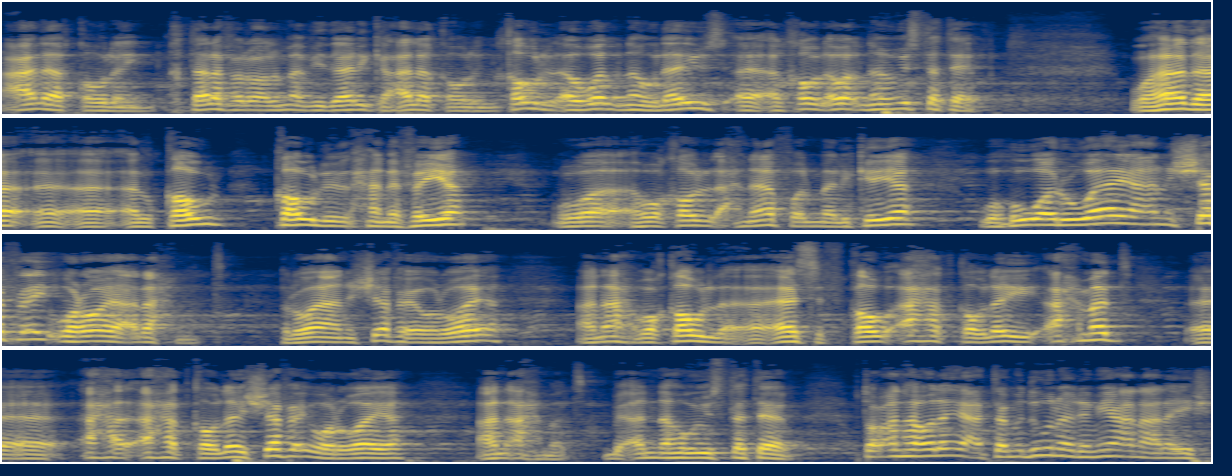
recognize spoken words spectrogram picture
على قولين. اختلف العلماء في ذلك على قولين. القول الأول أنه, لا يس... آه، القول الأول أنه يستتاب. وهذا القول قول الحنفية وهو قول الأحناف والمالكية وهو رواية عن الشافعي ورواية عن أحمد. رواية عن الشافعي ورواية أحمد وقول آسف قول أحد قولي أحمد أحد, أحد قولي الشافعي ورواية عن أحمد بأنه يستتاب. طبعا هؤلاء يعتمدون جميعا على إيش؟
